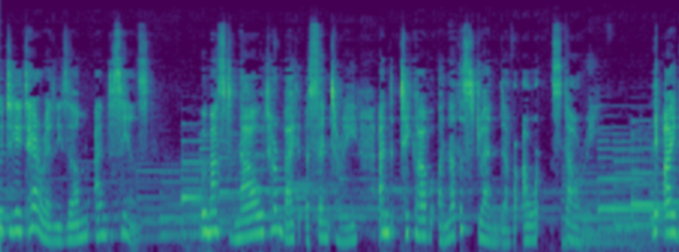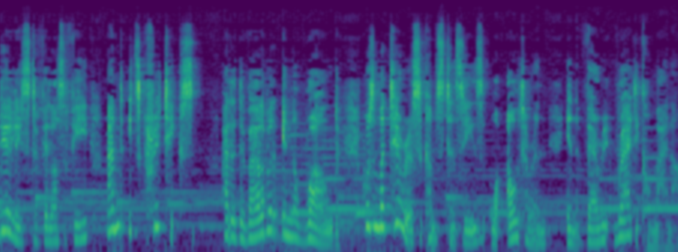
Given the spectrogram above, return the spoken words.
utilitarianism and science. We must now turn back a century and take up another strand of our story. The idealist philosophy and its critics had developed in a world whose material circumstances were altering in a very radical manner.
